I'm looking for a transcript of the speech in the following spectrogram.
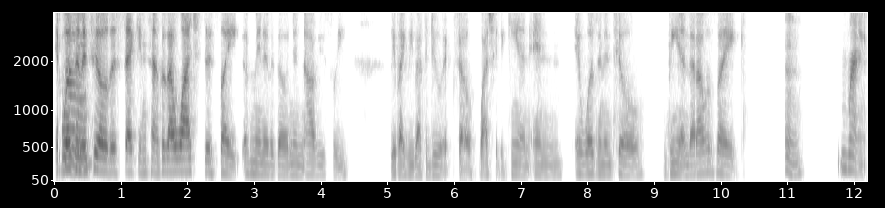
It wasn't until the second time because I watched this like a minute ago, and then obviously we like we about to do it, so watch it again. And it wasn't until the end that I was like, hmm. Right.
